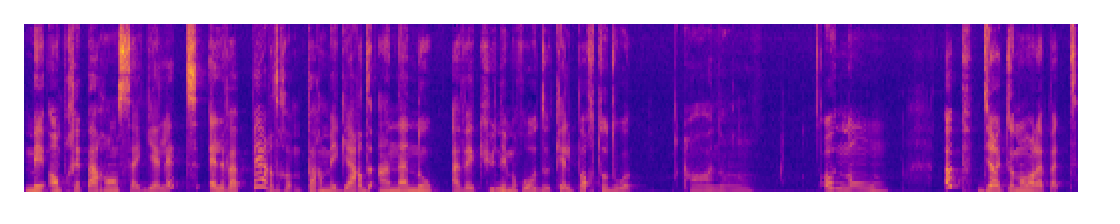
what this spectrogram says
mais en préparant sa galette, elle va perdre par mégarde un anneau avec une émeraude qu'elle porte au doigt. Oh non. Oh non Hop, directement dans la pâte.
